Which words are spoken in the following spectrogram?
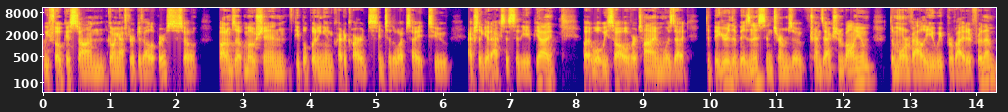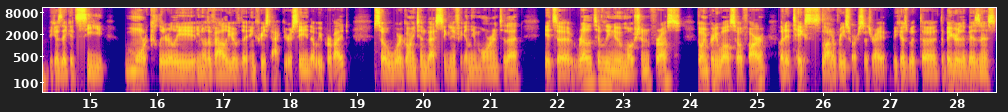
we focused on going after developers. So bottoms up motion, people putting in credit cards into the website to actually get access to the API. But what we saw over time was that the bigger the business in terms of transaction volume, the more value we provided for them because they could see more clearly, you know, the value of the increased accuracy that we provide. So we're going to invest significantly more into that. It's a relatively new motion for us, going pretty well so far, but it takes a lot of resources, right? Because with the the bigger the business,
